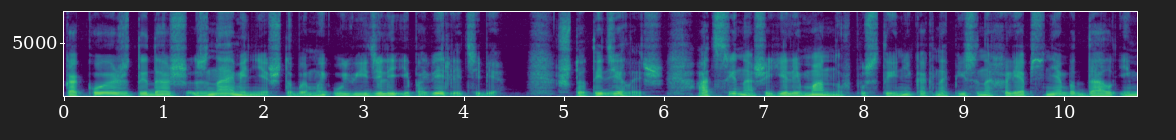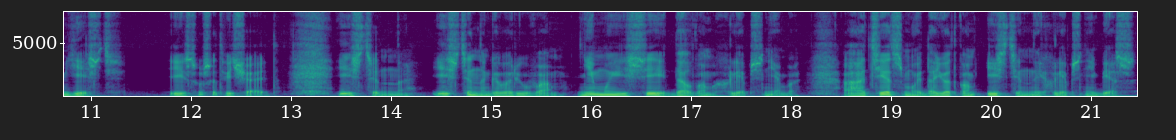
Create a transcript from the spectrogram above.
«Какое же ты дашь знамение, чтобы мы увидели и поверили тебе?» Что ты делаешь? Отцы наши ели манну в пустыне, как написано, хлеб с неба дал им есть. Иисус отвечает, «Истинно, истинно говорю вам, не Моисей дал вам хлеб с неба, а Отец мой дает вам истинный хлеб с небес,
